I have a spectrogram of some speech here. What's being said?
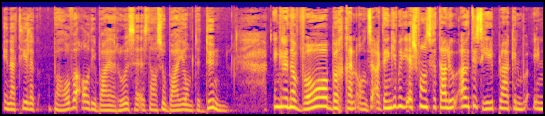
en natuurlik behalwe al die baie rose is daar so baie om te doen. Ingrid, nou waar begin ons? Ek dink jy moet eers vir ons vertel hoe oud is hierdie plek en en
